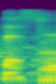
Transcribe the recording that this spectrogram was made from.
like.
